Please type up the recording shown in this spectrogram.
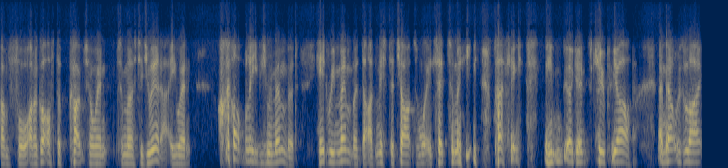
and thought, and I got off the coach. I went to Merse, did you hear that? He went, I can't believe he remembered. He'd remembered that I'd missed a chance and what he'd said to me back in, in, against QPR. And that was like,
